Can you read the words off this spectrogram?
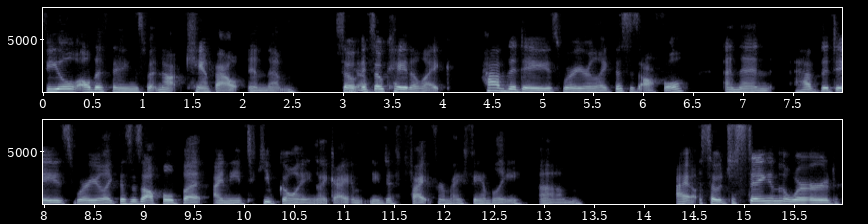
feel all the things, but not camp out in them. So yeah. it's okay to like have the days where you're like, this is awful. And then have the days where you're like, this is awful, but I need to keep going. Like I need to fight for my family. Um, I, so just staying in the word,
